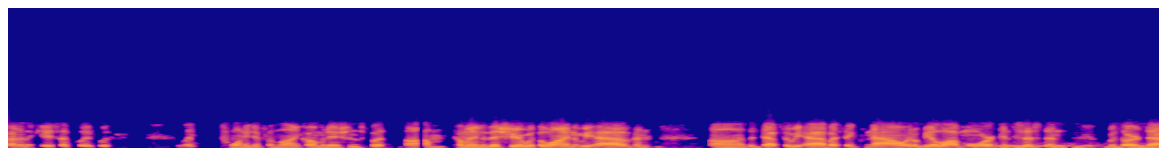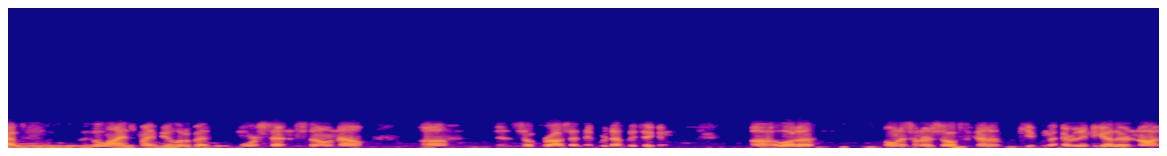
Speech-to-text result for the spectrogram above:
kind of the case. I played with like 20 different line combinations. But um, coming into this year with the line that we have and uh, the depth that we have, I think now it'll be a lot more consistent with our depth. The lines might be a little bit more set in stone now. Um, and so for us, I think we're definitely taking uh, a lot of onus on ourselves to kind of keep everything together and not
